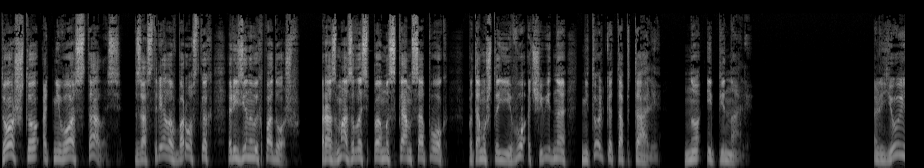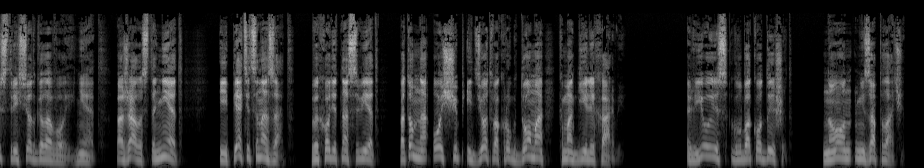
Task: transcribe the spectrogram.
То, что от него осталось, застряло в бороздках резиновых подошв, размазалось по мыскам сапог, потому что его, очевидно, не только топтали, но и пинали. Льюис трясет головой. «Нет, пожалуйста, нет!» И пятится назад, выходит на свет, потом на ощупь идет вокруг дома к могиле Харви. Льюис глубоко дышит, но он не заплачет.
